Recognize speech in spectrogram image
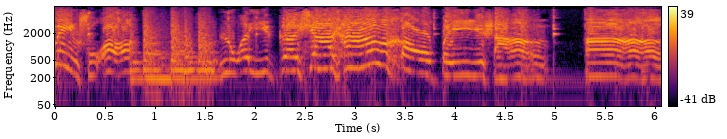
没说，落一个下场好悲伤啊！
